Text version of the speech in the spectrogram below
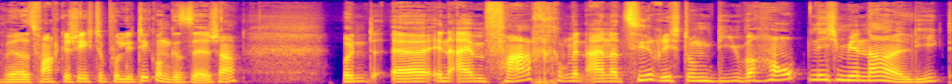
Für das Fach Geschichte, Politik und Gesellschaft und äh, in einem Fach mit einer Zielrichtung, die überhaupt nicht mir nahe liegt,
